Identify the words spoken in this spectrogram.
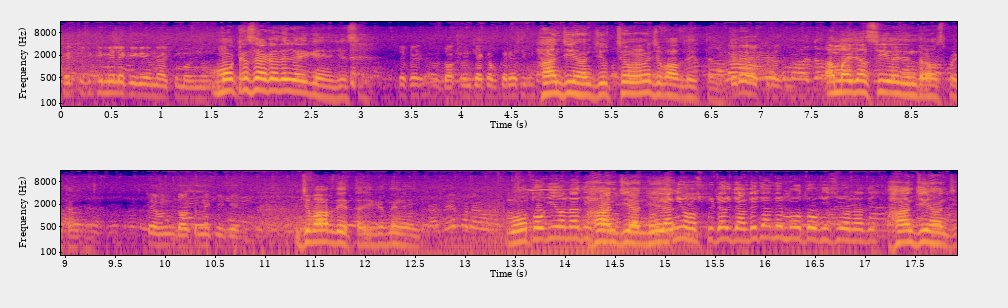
ਫਿਰ ਤੁਸੀਂ ਕਿਵੇਂ ਲੈ ਕੇ ਗਏ ਅਵਨਾਸ਼ ਕੁਮਾਰ ਨੂੰ? ਮੋਟਰਸਾਈਕਲ ਤੇ ਲੈ ਗਏ ਜੀ ਅਸੀਂ। ਤੇ ਫਿਰ ਡਾਕਟਰ ਨੇ ਚੈੱਕਅਪ ਕਰਿਆ ਸੀ? ਹਾਂਜੀ ਹਾਂਜੀ ਉੱਥੇ ਉਹਨਾਂ ਨੇ ਜਵਾਬ ਦੇ ਦਿੱਤਾ। ਕਿਹੜੇ ਹਸਪੀਟਲ ਐਮਰਜੈਂਸੀ ਰਜਿੰਦਰਾ ਹਸਪੀਟਲ ਤੇ ਹੁਣ ਡਾਕਟਰ ਨੇ ਕੀ ਕਿਹਾ? ਜਵਾਬ ਦੇ ਦਿੱਤਾ ਜੀ ਕਹਿੰਦੇ ਨਹੀਂ। ਮੌਤ ਹੋ ਗਈ ਉਹਨਾਂ ਦੀ? ਹਾਂਜੀ ਹਾਂਜੀ। ਯਾਨੀ ਹਸਪੀਟਲ ਜਾਂਦੇ ਜਾਂਦੇ ਮੌਤ ਹੋ ਗਈ ਸੀ ਉਹਨਾਂ ਦੀ? ਹਾਂਜੀ ਹਾਂਜੀ।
